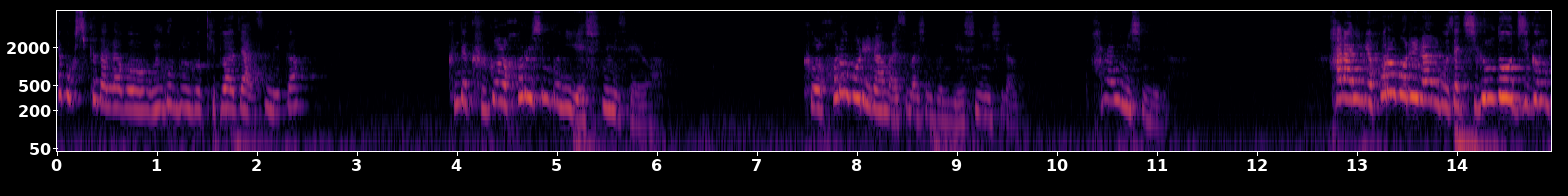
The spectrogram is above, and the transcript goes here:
회복시켜달라고 울고불고 기도하지 않습니까? 근데 그걸 허르신 분이 예수님이세요. 그걸 헐어버리라 말씀하신 분이 예수님이시라고요. 하나님이십니다. 하나님이 헐어버리라는 곳에 지금도 지금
